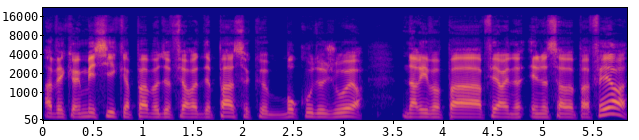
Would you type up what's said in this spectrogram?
avec un Messi capable de faire des passes que beaucoup de joueurs n'arrivent pas à faire et ne, et ne savent pas faire.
